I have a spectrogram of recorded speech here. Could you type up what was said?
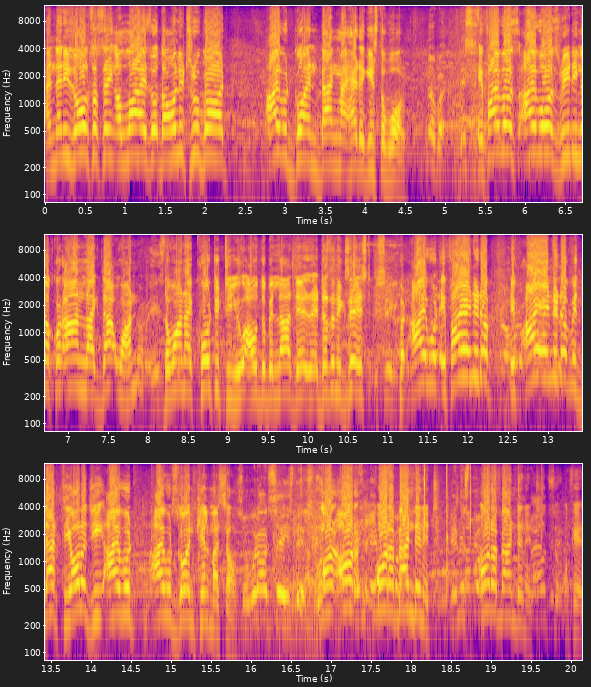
and then he's also saying Allah is the only true God, I would go and bang my head against the wall. No, but this is If I was I was reading a Quran like that one, the one I quoted to you, Audhu Billah, there- it doesn't exist. But I would if I ended up if I ended up with that theology, I would I would go and kill myself. So what I would say is this. Or or or abandon it. Or abandon it. Okay,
